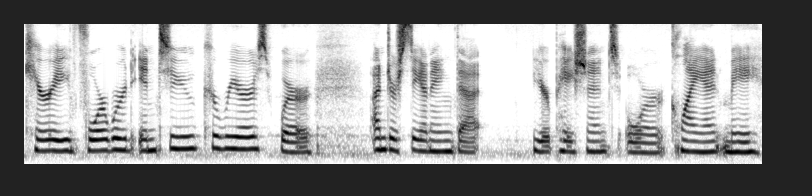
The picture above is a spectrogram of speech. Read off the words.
carry forward into careers where understanding that your patient or client may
